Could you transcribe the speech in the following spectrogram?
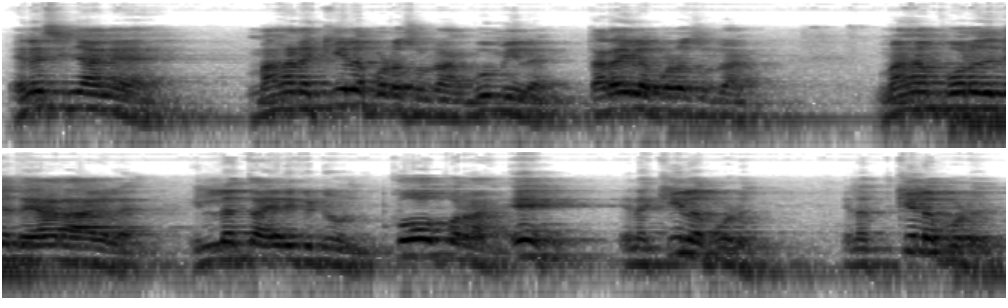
என்ன செஞ்சாங்க? மகனை கீழே போட சொல்றாங்க பூமியில தரையில போட சொல்றாங்க. மகன் போறதுக்கு தயாராகல. இல்லத்தா இருக்கட்டும். கோவப்படுறான் ஏய் என்னை கீழே போடு. என்னை கீழே போடு.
